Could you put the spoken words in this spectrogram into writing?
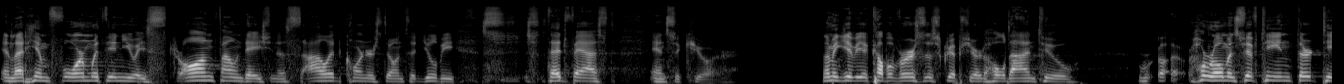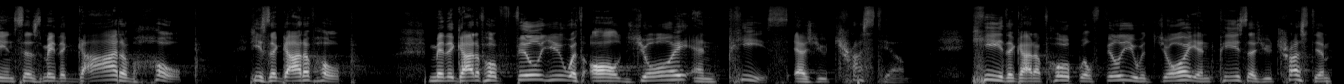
and let him form within you a strong foundation, a solid cornerstone so that you'll be steadfast and secure. Let me give you a couple verses of scripture to hold on to. Uh, Romans 15, 13 says, May the God of hope, he's the God of hope, may the God of hope fill you with all joy and peace as you trust him he, the God of hope, will fill you with joy and peace as you trust Him,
